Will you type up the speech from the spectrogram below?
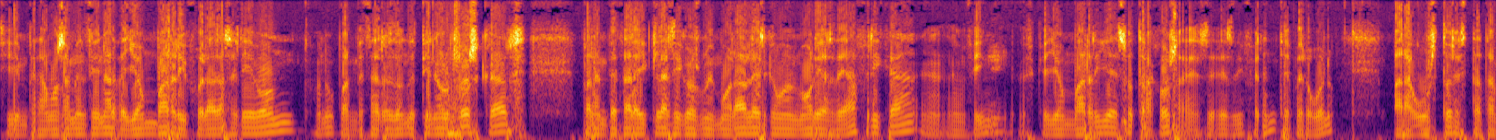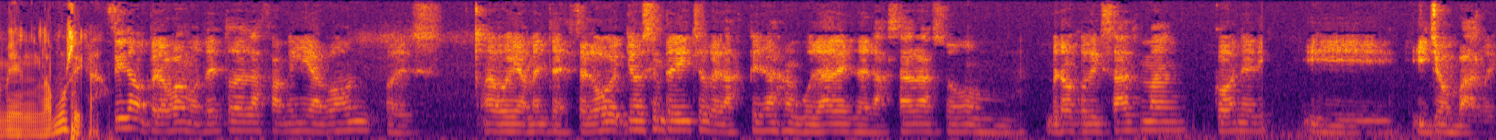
Si empezamos a mencionar de John Barry fuera de la serie Bond, bueno, para empezar es donde tiene los Oscars, para empezar hay clásicos memorables como Memorias de África, eh, en fin, es que John Barry es otra cosa, es, es, diferente, pero bueno, para gustos está también la música. Sí, no, pero vamos, dentro de la familia Bond, pues obviamente, desde luego, yo siempre he dicho que las piedras angulares de la saga son Broccoli Salzman, Connery y, y John Barry.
